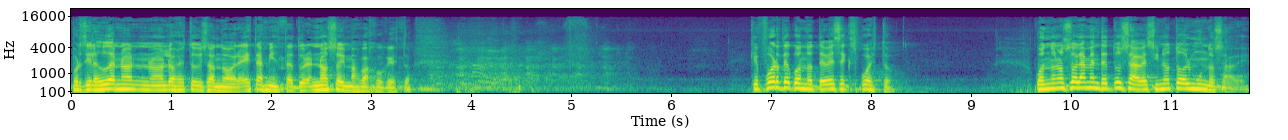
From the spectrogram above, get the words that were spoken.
Por si las dudas, no, los estoy usando ahora. Esta es mi estatura, no soy más bajo que esto. Qué fuerte cuando te ves expuesto. Cuando no solamente tú sabes, sino todo el mundo sabe.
